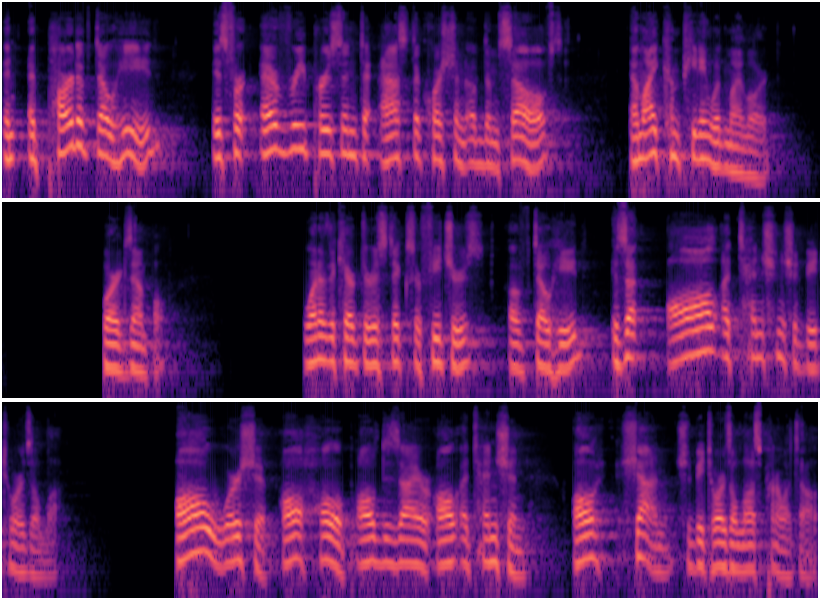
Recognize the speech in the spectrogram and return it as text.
And a part of Tawheed is for every person to ask the question of themselves Am I competing with my Lord? For example, one of the characteristics or features of Tawheed is that all attention should be towards Allah. All worship, all hope, all desire, all attention, all shan should be towards Allah subhanahu wa ta'ala.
